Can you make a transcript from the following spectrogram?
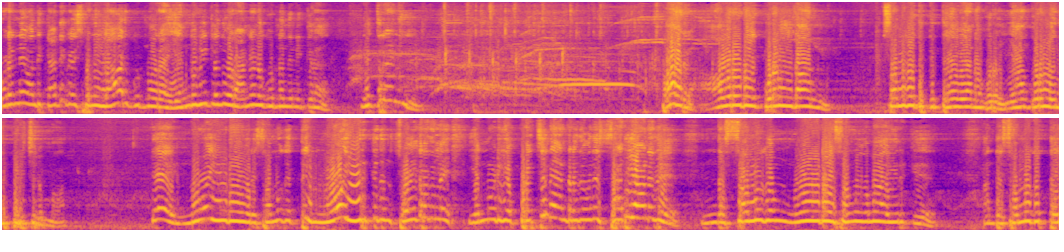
உடனே வந்து கேட்டகரைஸ் பண்ணி யார் கூட்டின்னு வரேன் எங்கள் வீட்டில் இருந்து ஒரு அண்ணனை கூட்டு வந்து நிற்கிறேன் நிக்கிற நீ. பார் அவருடைய குரல் தான் சமூகத்துக்கு தேவையான குரல். என் குரல் வந்து பிரிச்சிடுமா ஏய் நோயுடைய ஒரு சமூகத்தை நோய் இருக்குதுன்னு சொல்றதுல என்னுடைய பிரச்சனைன்றது வந்து சரியானது. இந்த சமூகம் நோயுடைய சமூகமா இருக்கு. அந்த சமூகத்தை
